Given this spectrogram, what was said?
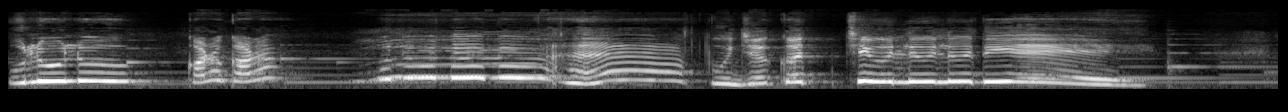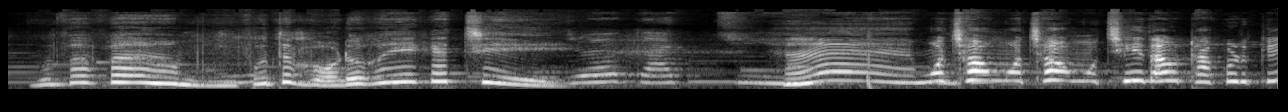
উলু উলু, করো করো। উলু উলু উলু হ্যাঁ পুজো করছে উলু উলু দিয়ে। ও বাবা মম্পু তো বড় হয়ে গেছে। হ্যাঁ মোছাও মোছাও মুছিয়ে দাও ঠাকুরকে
